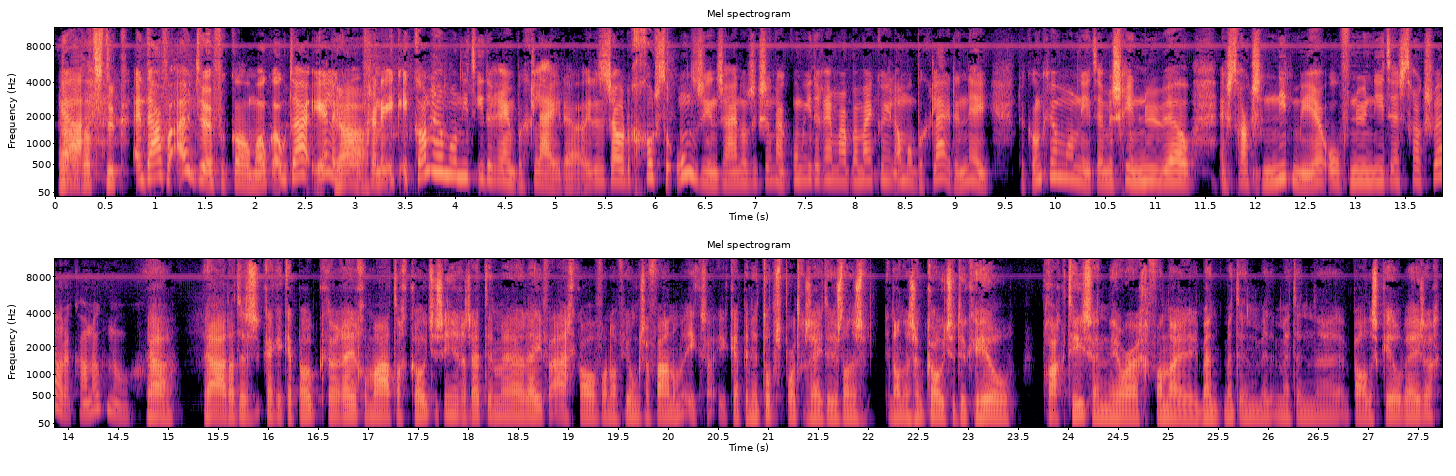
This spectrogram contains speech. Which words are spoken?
ja, dat is natuurlijk... En daarvoor uit durven komen, ook, ook daar eerlijk ja. over zijn. Ik, ik kan helemaal niet iedereen begeleiden. Dat zou de grootste onzin zijn als ik zeg, nou kom iedereen maar bij mij kun je allemaal begeleiden. Nee, dat kan ik helemaal niet. En misschien nu wel en straks niet meer, of nu niet en straks wel. Dat kan ook nog. Ja, ja, dat is. Kijk, ik heb ook regelmatig coaches ingezet in mijn leven. Eigenlijk al vanaf jongs af aan. Ik, ik heb in de topsport gezeten. Dus dan is, dan is een coach natuurlijk heel praktisch. En heel erg van. Nou, je bent met een, met, met een uh, bepaalde skill bezig.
